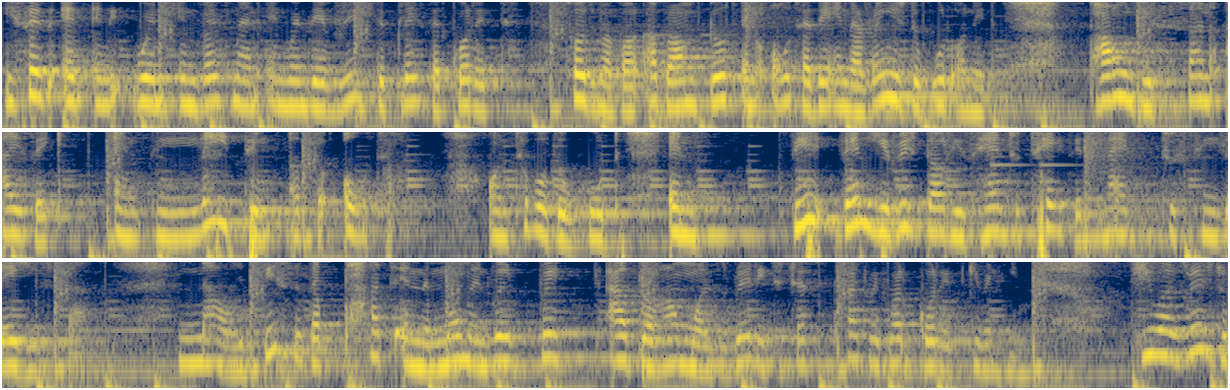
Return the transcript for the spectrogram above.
he says, and, and when in verse 9, and when they reached the place that God had told him about, Abraham built an altar there and arranged the wood on it, bound his son Isaac, and laid him at the altar on top of the wood. And the, then he reached out his hand to take the knife to slay his son. Now, this is the part and the moment where Abraham was ready to just part with what God had given him. He was ready to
